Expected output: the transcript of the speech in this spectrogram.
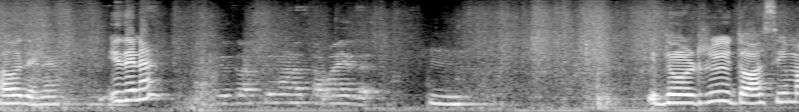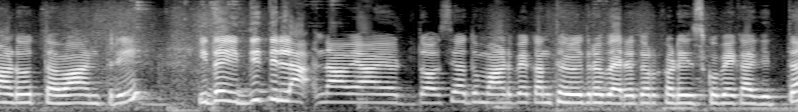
ಹೌದೇನಾ? ಇದೇನಾ? ಹ್ಮ್. ಇದು ನೋಡ್ರಿ ದೋಸೆ ಮಾಡೋ ತವ ಅಂತ್ರಿ. ಇದು ಇದ್ದಿದ್ದಿಲ್ಲ ನಾವು ದೋಸೆ ಅದು ಮಾಡ್ಬೇಕಂತ ಹೇಳಿದ್ರೆ ಬೇರೆದವ್ರ ಕಡೆ ಇಸ್ಕೋಬೇಕಾಗಿತ್ತು.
